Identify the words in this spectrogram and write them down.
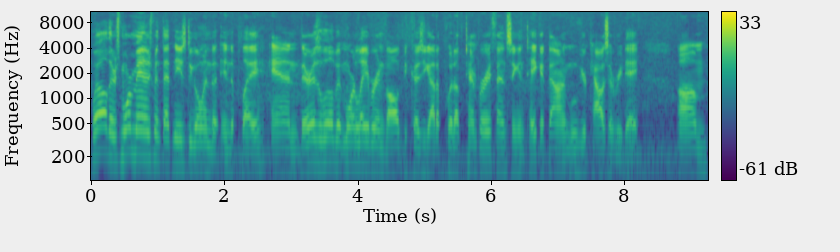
Well, there's more management that needs to go into into play, and there is a little bit more labor involved because you got to put up temporary fencing and take it down and move your cows every day. Um,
